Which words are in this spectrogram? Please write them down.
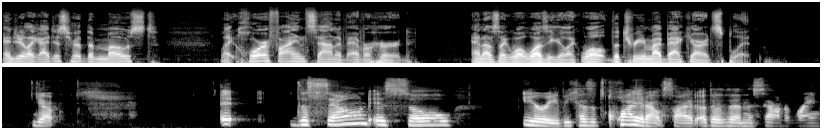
and you're like, I just heard the most like horrifying sound I've ever heard. And I was like, what was it? You're like, well, the tree in my backyard split. Yep. It the sound is so eerie because it's quiet outside other than the sound of rain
